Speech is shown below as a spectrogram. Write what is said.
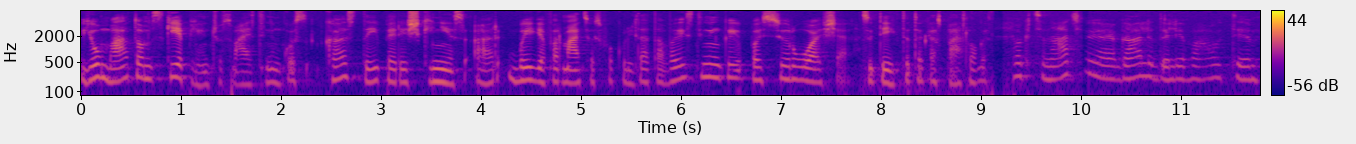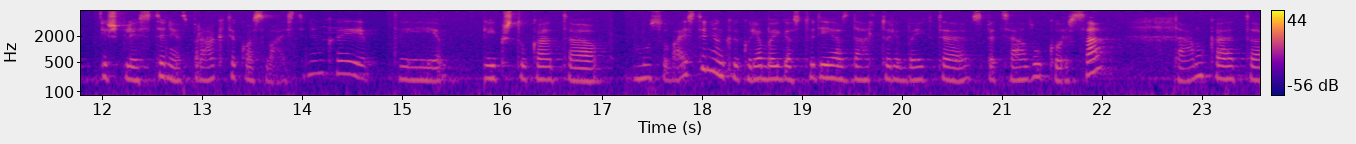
Jau matom skiepijančius vaistininkus. Kas tai per reiškinys? Ar baigę farmacijos fakultetą vaistininkai pasiruošę suteikti tokias paslaugas? Vakcinacijoje gali dalyvauti išplėstinės praktikos vaistininkai. Tai reikštų, kad mūsų vaistininkai, kurie baigia studijas, dar turi baigti specialų kursą tam, kad e,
